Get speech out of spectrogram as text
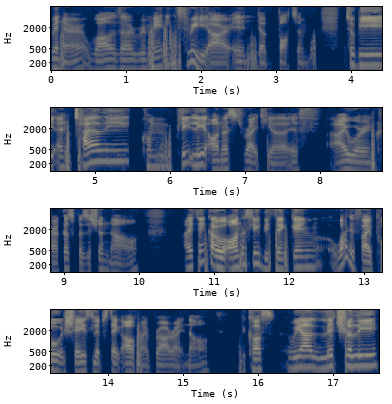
winner, while the remaining three are in the bottom. To be entirely, completely honest, right here, if I were in Cracker's position now, I think I will honestly be thinking, what if I pulled Shea's lipstick off my bra right now? Because we are literally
